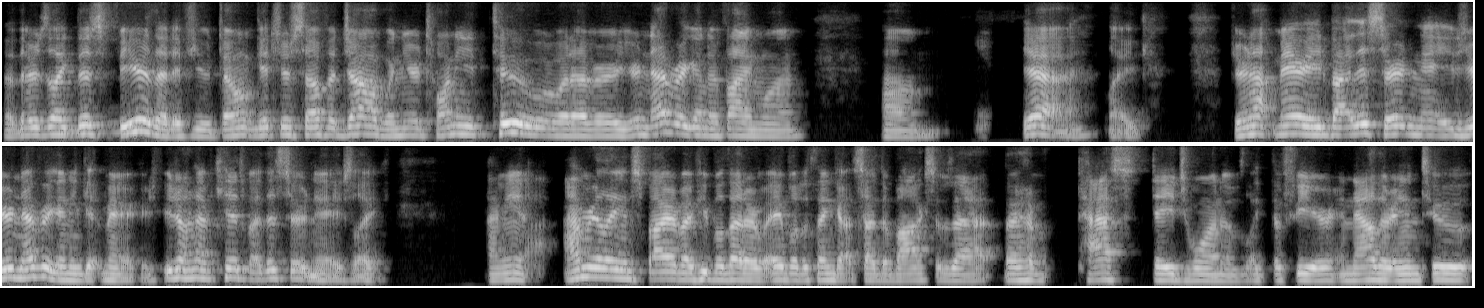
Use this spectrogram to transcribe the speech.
That there's like this mm-hmm. fear that if you don't get yourself a job when you're 22 or whatever you're never going to find one. Um yeah like if you're not married by this certain age, you're never going to get married. If you don't have kids by this certain age, like, I mean, I'm really inspired by people that are able to think outside the box of that, that have passed stage one of like the fear, and now they're into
